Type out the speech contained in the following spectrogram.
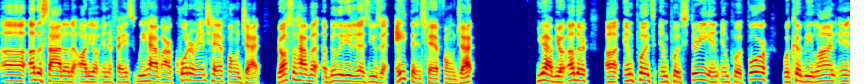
uh, other side of the audio interface, we have our quarter inch headphone jack. You also have an ability to just use an eighth inch headphone jack. You have your other uh, inputs, inputs three and input four, what could be line in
